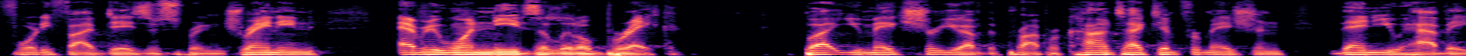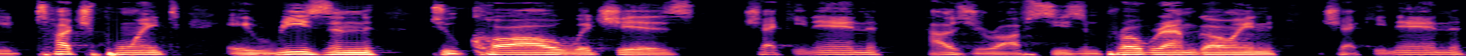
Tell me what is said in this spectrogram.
45 days of spring training. Everyone needs a little break, but you make sure you have the proper contact information. Then you have a touch point, a reason to call, which is checking in. How's your off season program going? Checking in.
